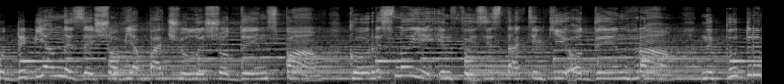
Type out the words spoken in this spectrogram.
Куди б я не зайшов, я бачу лиш один спам. Корисної інфи зі тільки один грам. Не пудри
